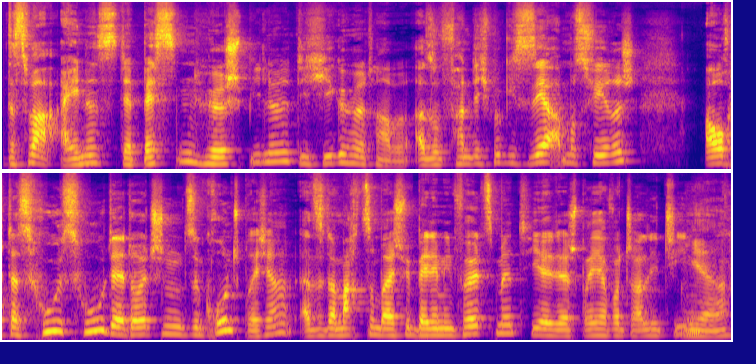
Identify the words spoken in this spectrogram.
Das war eines der besten Hörspiele, die ich je gehört habe. Also fand ich wirklich sehr atmosphärisch. Auch das Who's Who der deutschen Synchronsprecher. Also da macht zum Beispiel Benjamin Völz mit, hier der Sprecher von Charlie Sheen. Ja.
